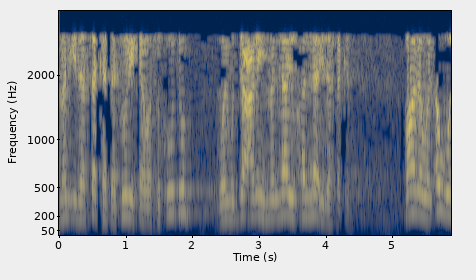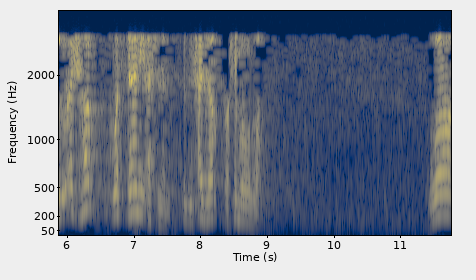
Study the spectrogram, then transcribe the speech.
من إذا سكت ترك وسكوته والمدعى عليه من لا يخلى إذا سكت قال والأول أشهر والثاني أسلم. ابن حجر رحمه الله. و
